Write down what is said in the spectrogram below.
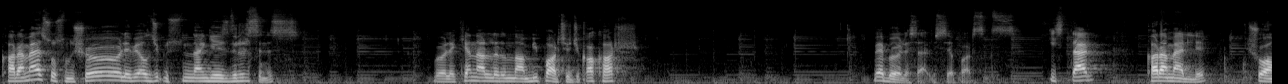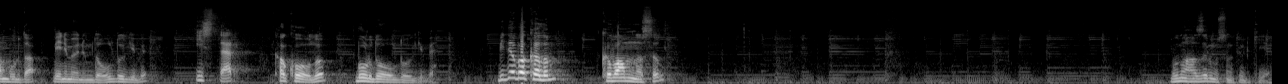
karamel sosunu şöyle bir azıcık üstünden gezdirirsiniz. Böyle kenarlarından bir parçacık akar. Ve böyle servis yaparsınız. İster karamelli, şu an burada benim önümde olduğu gibi. İster kakaolu, burada olduğu gibi. Bir de bakalım kıvam nasıl? Buna hazır mısın Türkiye?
